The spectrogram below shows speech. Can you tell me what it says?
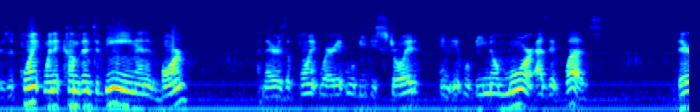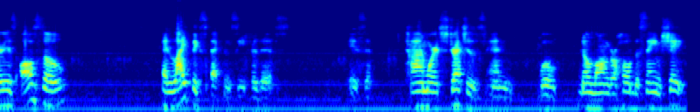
there's a point when it comes into being and is born, and there is a point where it will be destroyed and it will be no more as it was. There is also a life expectancy for this. It's a time where it stretches and will no longer hold the same shape.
